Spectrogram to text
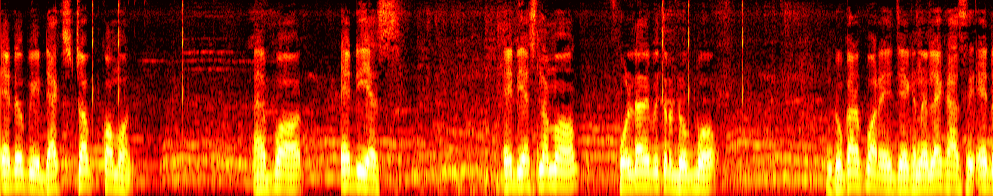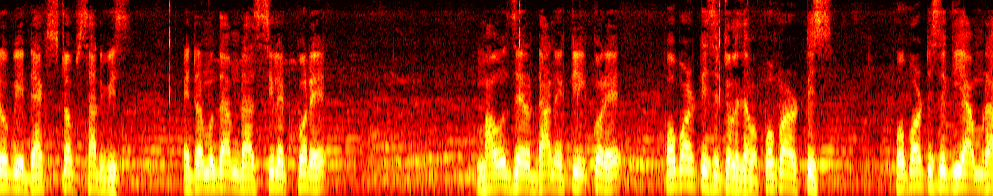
অ্যাডোবি ডেস্কটপ কমন এরপর এডিএস এডিএস নামক ফোল্ডারের ভিতরে ঢুকবো। ঢোকার পরে যে এখানে লেখা আছে এডোবি ডেস্কটপ সার্ভিস এটার মধ্যে আমরা সিলেক্ট করে মাউসের ডানে ক্লিক করে প্রপার্টিসে চলে যাব। প্রপার্টিস প্রপার্টিসে গিয়ে আমরা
